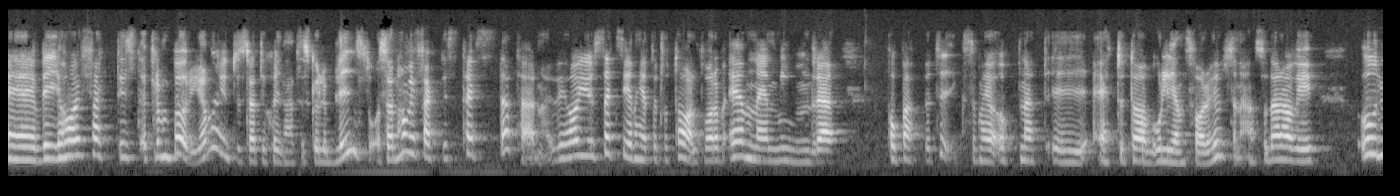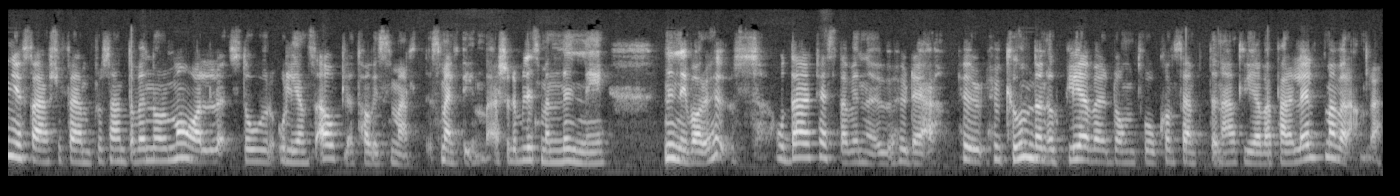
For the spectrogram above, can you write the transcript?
Eh, vi har ju faktiskt, från början var ju inte strategin att det skulle bli så. Sen har vi faktiskt testat här nu. Vi har ju sex enheter totalt varav en är en mindre pop-up butik som vi har öppnat i ett av Åhléns varuhusen. Så där har vi ungefär 25 procent av en normal stor Åhléns outlet har vi smält, smält in där. Så det blir som en mini, minivaruhus. Och där testar vi nu hur, det, hur, hur kunden upplever de två koncepterna att leva parallellt med varandra.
